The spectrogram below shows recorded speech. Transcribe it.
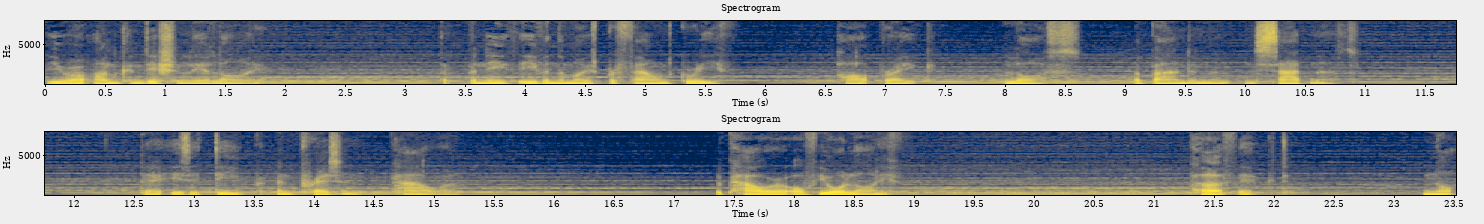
you are unconditionally alive that beneath even the most profound grief, heartbreak, loss, abandonment, and sadness, there is a deep and present power. The power of your life, perfect, not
